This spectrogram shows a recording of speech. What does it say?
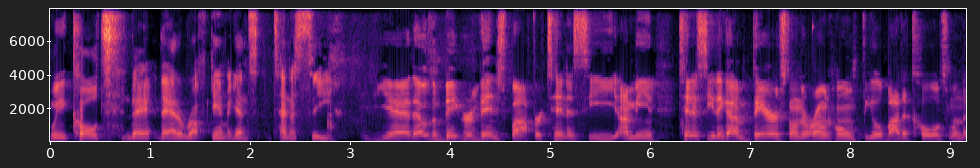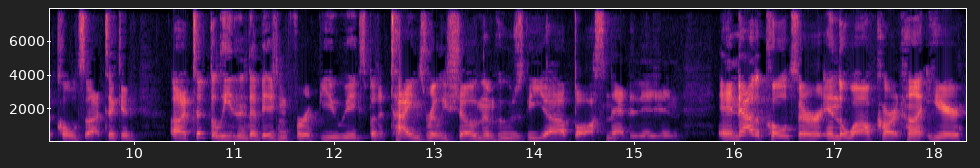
We Colts they they had a rough game against Tennessee. Yeah, that was a big revenge spot for Tennessee. I mean, Tennessee they got embarrassed on their own home field by the Colts when the Colts uh, took it uh, took the lead in the division for a few weeks, but the Titans really showed them who's the uh, boss in that division. And now the Colts are in the wild card hunt here.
